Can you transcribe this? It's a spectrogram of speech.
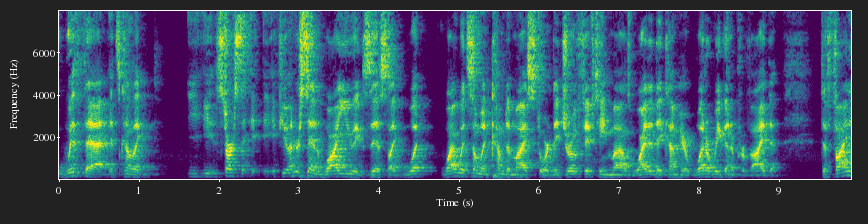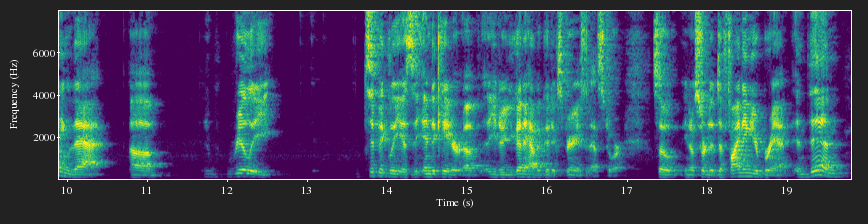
with that it's kind of like it starts to, if you understand why you exist like what why would someone come to my store? They drove 15 miles. Why did they come here? What are we going to provide them? Defining that um, really typically is the indicator of you know you're going to have a good experience in that store. So you know sort of defining your brand and then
